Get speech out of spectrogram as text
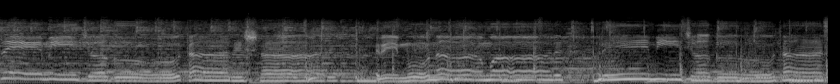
প্রেমী জগতার সার রেমুনামার প্রেমী জগতার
